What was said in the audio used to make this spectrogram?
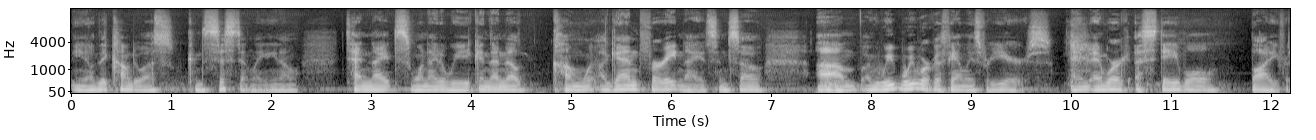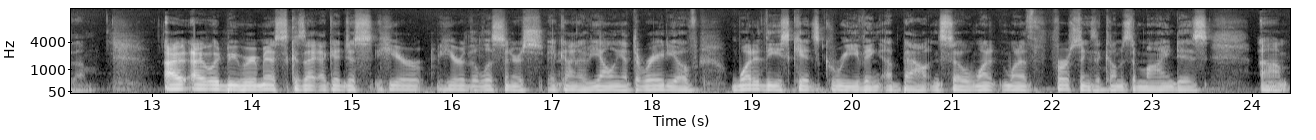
you know, they come to us consistently, you know, 10 nights, one night a week, and then they'll come again for eight nights. And so um, we, we work with families for years and, and we're a stable body for them. I, I would be remiss because I, I could just hear hear the listeners kind of yelling at the radio of what are these kids grieving about, and so one one of the first things that comes to mind is um,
